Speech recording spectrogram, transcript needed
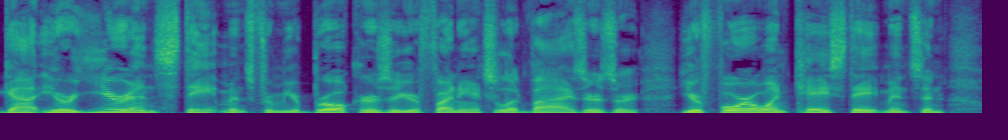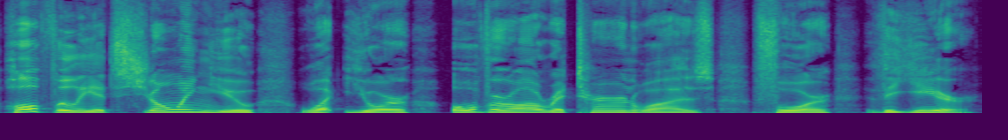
got your year end statements from your brokers or your financial advisors or your 401k statements, and hopefully it's showing you what your overall return was for the year.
